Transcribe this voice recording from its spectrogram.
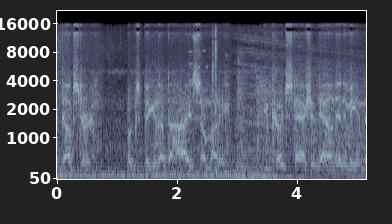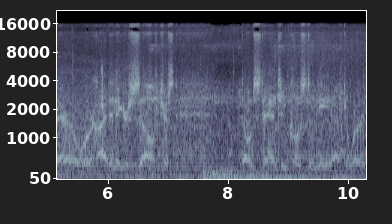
A dumpster. Looks big enough to hide somebody. You could stash a downed enemy in there, or hide in it yourself. Just don't stand too close to me afterward.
